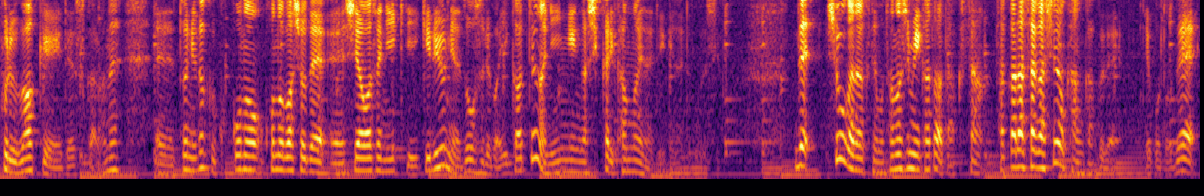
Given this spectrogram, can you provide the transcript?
来るわけですからね、えー、とにかくここのこの場所で、え幸せに生きていけるようにはどうすればいいかっていうのは人間がしっかり考えないといけないところですよ。で、賞がなくても楽しみ方はたくさん。宝探しの感覚で。ということで、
